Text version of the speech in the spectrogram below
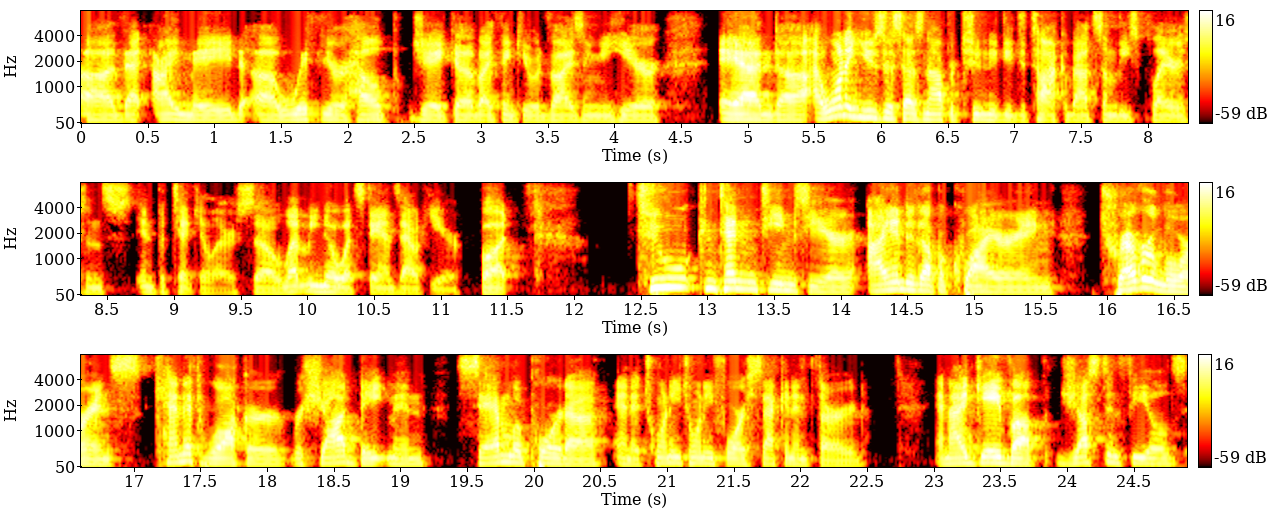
uh, that I made uh, with your help, Jacob. I think you're advising me here, and uh, I want to use this as an opportunity to talk about some of these players in in particular. So let me know what stands out here. But two contending teams here. I ended up acquiring Trevor Lawrence, Kenneth Walker, Rashod Bateman, Sam LaPorta, and a 2024 second and third. And I gave up Justin Fields,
